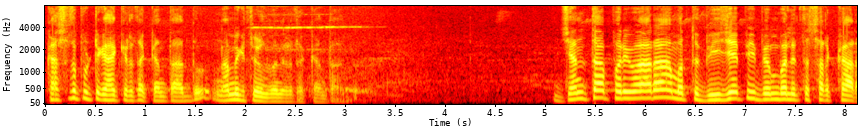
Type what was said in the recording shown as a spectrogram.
ಕಸದ ಪುಟ್ಟಿಗೆ ಹಾಕಿರ್ತಕ್ಕಂಥದ್ದು ನಮಗೆ ತಿಳಿದು ಬಂದಿರತಕ್ಕಂಥದ್ದು. ಜನತಾ ಪರಿವಾರ ಮತ್ತು ಬಿ ಜೆ ಪಿ ಬೆಂಬಲಿತ ಸರ್ಕಾರ.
